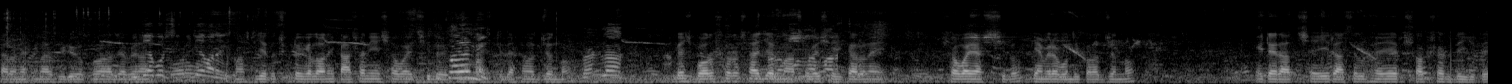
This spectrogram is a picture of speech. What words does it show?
কারণ এখন আর ভিডিও করা যাবে না। মাছটি যেহেতু ছুটে গেল, অনেক আশা নিয়ে সবাই ছিল মাছটি দেখানোর জন্য। বেশ বড় সড়ো সাইজের মাছ হবে, সেই কারণে সবাই আসছিল ক্যামেরা বন্দি করার জন্য। এটা রাজশাহী রাসেল ভাইয়ের সবসার দিঘিতে।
